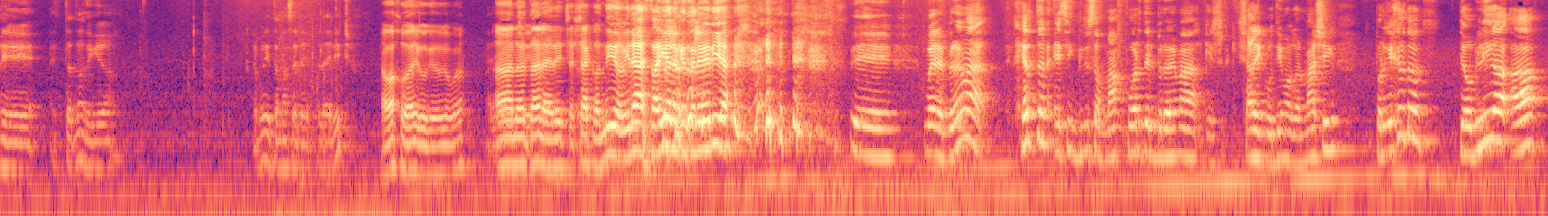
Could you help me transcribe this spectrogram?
Eh, está- ¿Dónde quedó? ¿La que está más a la, a la derecha? Abajo de algo quedó capaz. Ah, no, está a la derecha, ya escondido, mirá, sabía lo que se le vería. Eh, bueno, el problema. Hearthstone es incluso más fuerte el problema que ya discutimos con Magic. Porque Hearthstone te obliga a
